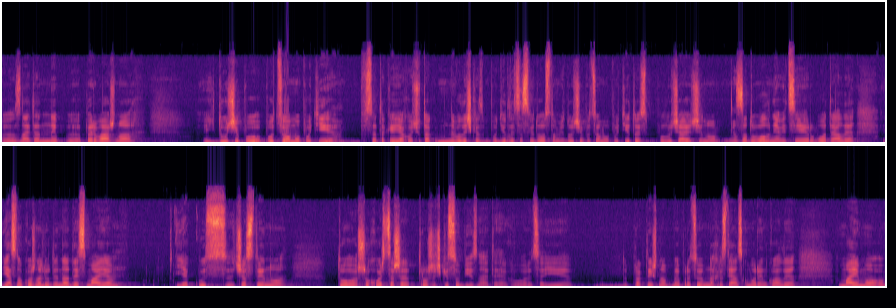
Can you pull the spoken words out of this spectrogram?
знаєте, не е, переважно. Йдучи по, по цьому путі, все-таки я хочу так невеличке поділитися свідоцтвом, йдучи по цьому путі, тобто получаючи ну, задоволення від цієї роботи, але ясно, кожна людина десь має якусь частину того, що хочеться ще трошечки собі, знаєте, як говориться. І практично ми працюємо на християнському ринку, але маємо,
